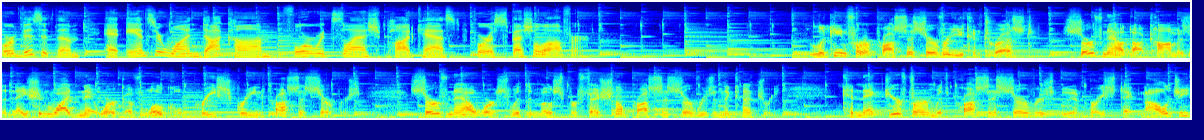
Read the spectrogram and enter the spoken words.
or visit them at answerone.com forward slash podcast for a special offer. Looking for a process server you can trust? ServeNow.com is a nationwide network of local pre screened process servers. ServeNow works with the most professional process servers in the country. Connect your firm with process servers who embrace technology,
